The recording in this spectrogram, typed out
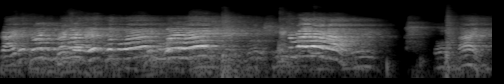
Drive it. Drive. Nine.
